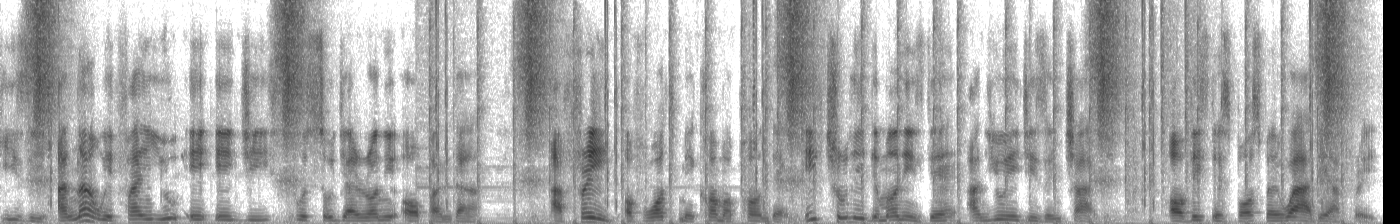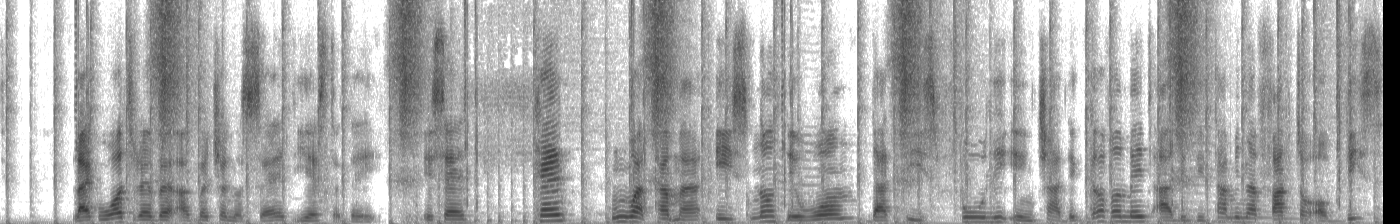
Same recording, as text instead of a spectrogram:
easy. And now we find UAAG foot soldier running up and down, afraid of what may come upon them. If truly the money is there and UAAG is in charge of this disbursement, why are they afraid? Like what Reverend Agbechono said yesterday, he said, Ken Nwakama is not the one that is fully in charge. The government are the determinant factor of this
